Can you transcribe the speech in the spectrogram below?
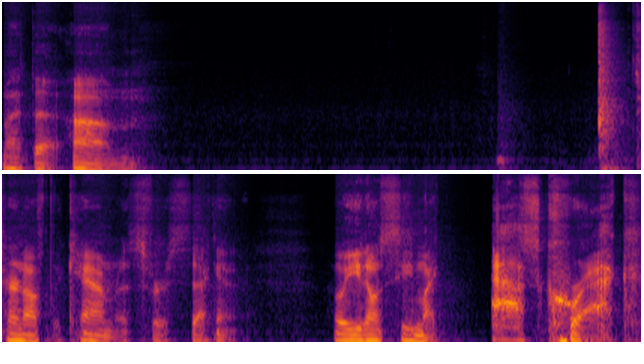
I'm gonna to, um turn off the cameras for a second. Oh, you don't see my ass crack.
